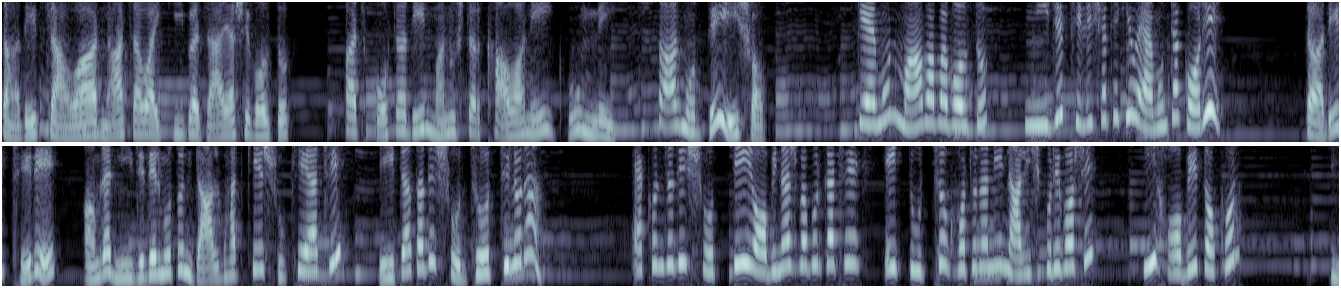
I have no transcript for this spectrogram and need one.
তাদের চাওয়া না চাওয়ায় কি বা যায় আসে বলতো? আজ কটা দিন মানুষটার খাওয়া নেই, ঘুম নেই, তার মধ্যে এই সব। কেমন মা বাবা বলতো, নিজের ছেলের সাথে কেউ এমনটা করে? তাদের ছেড়ে আমরা নিজেদের মতন ডাল ভাত খেয়ে সুখে আছি, এটা তাদের সহ্য হচ্ছিল না। এখন যদি সত্যি অবিনাশ বাবুর কাছে এই তুচ্ছ ঘটনা নিয়ে নালিশ করে বসে, কি হবে তখন? কি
